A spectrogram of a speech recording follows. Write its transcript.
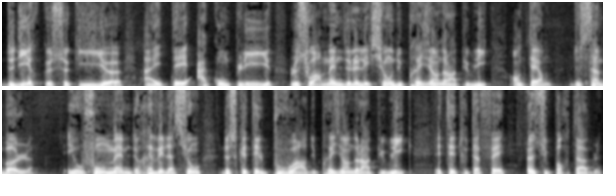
de dire que ce qui euh, a été accompli le soir même de l'élection du président de la République en termes de symbole et au fond même de révélation de ce qu'était le pouvoir du président de la République était tout à fait insupportable.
